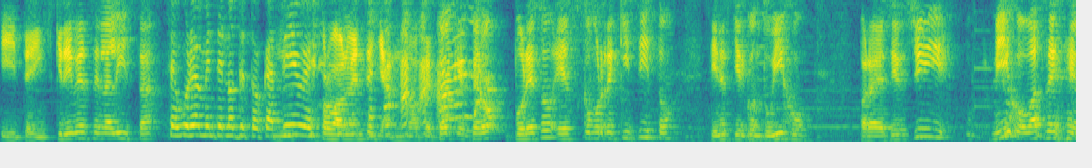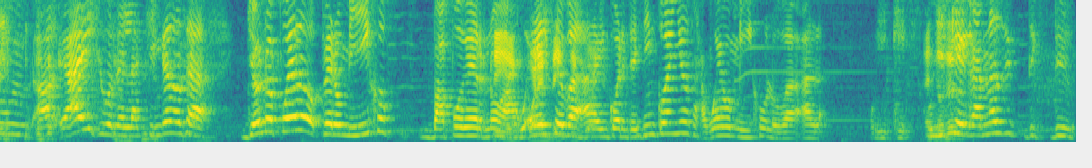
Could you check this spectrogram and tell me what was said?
y te inscribes en la lista, Seguramente no te toca a ti, Mm, güey. Probablemente ya no te toque, pero por eso es como requisito, tienes que ir con tu hijo para decir, sí, mi hijo va a ser el... Uy, Ay, hijo de la chingada, o sea, yo no puedo, pero mi hijo va a poder, ¿no? Sí, A- en él se 45 va, en 45 años, a huevo, mi hijo lo va a... la- Oye, qué, oye, Entonces- qué ganas de... de- de-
